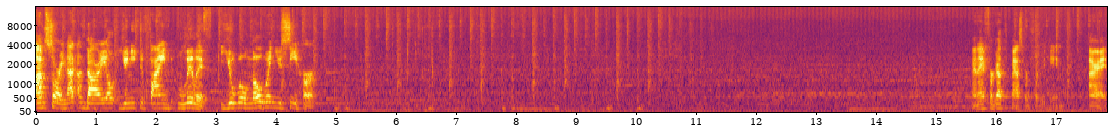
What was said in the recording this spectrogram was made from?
I'm sorry, not Andariel. You need to find Lilith. You will know when you see her. And I forgot the password for the game. Alright.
